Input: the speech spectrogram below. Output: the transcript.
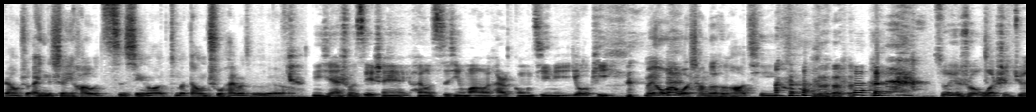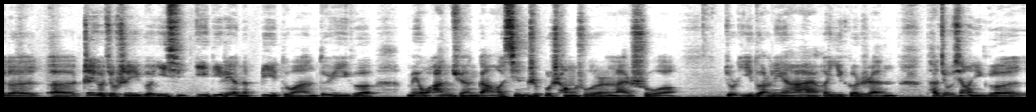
然后说，哎，你的声音好有磁性哦，怎么当初还没怎么怎么样？你现在说自己声音很有磁性，网友开始攻击你，有个屁！没有啊，我唱歌很好听。所以说，我是觉得，呃，这个就是一个异异地恋的弊端，对于一个没有安全感和心智不成熟的人来说。就是一段恋爱和一个人，他就像一个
